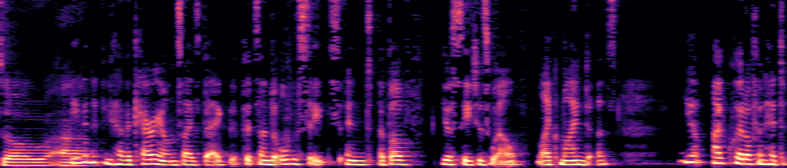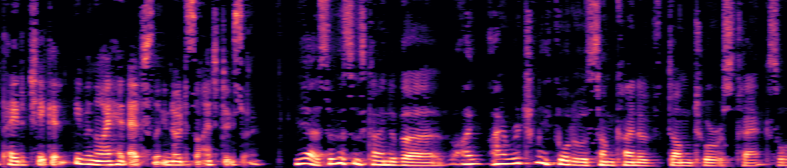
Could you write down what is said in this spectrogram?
So uh, Even if you have a carry on size bag that fits under all the seats and above your seat as well, like mine does, Yep, I've quite often had to pay to check it, even though I had absolutely no desire to do so. Yeah, so this is kind of a. I, I originally thought it was some kind of dumb tourist tax or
